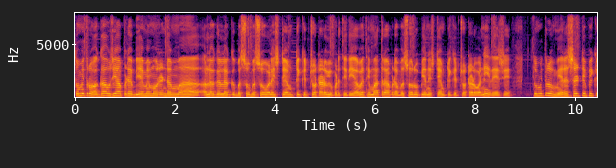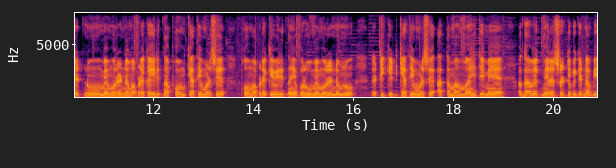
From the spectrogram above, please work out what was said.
તો મિત્રો અગાઉ જે આપણે બે મેમોરેન્ડમમાં અલગ અલગ બસો બસો વાળી સ્ટેમ્પ ટિકિટ ચોંટાડવી પડતી હતી, હવેથી માત્ર આપણે બસો રૂપિયાની સ્ટેમ્પ ટિકિટ ચોંટાડવાની રહેશે. તો મિત્રો મેરેજ સર્ટિફિકેટનું મેમોરેન્ડમ આપણે કઈ રીતના ફોર્મ ક્યાંથી મળશે ફોર્મ આપણે કેવી રીતના એ ભરવું મેમોરેન્ડમનું ટિકિટ ક્યાંથી મળશે, આ તમામ માહિતી મેં અગાઉ એક મેરેજ સર્ટિફિકેટના બે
